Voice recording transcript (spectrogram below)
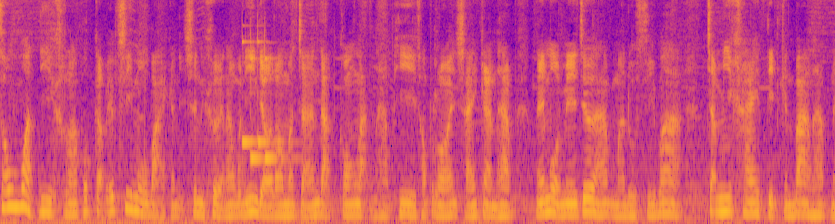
สวัสดีครับพบกับ FC Mobile กันอีกเช่นเคยนะวันนี้เดี๋ยวเรามาจัดอันดับกองหลังนะครับที่ท็อปร้อยใช้กันนะครับ ในโหมดเมเจอร์ครับมาดูซิว่าจะมีใครติดกันบ้างนะครับใน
